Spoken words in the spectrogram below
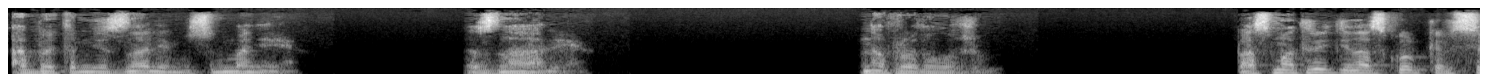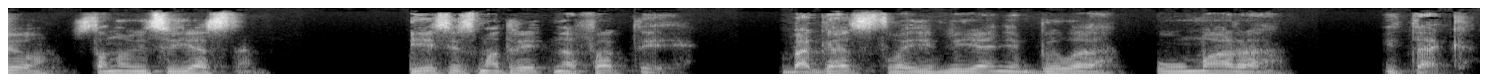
об этом не знали, мусульмане? Знали. Но продолжим. Посмотрите, насколько все становится ясным. Если смотреть на факты, богатство и влияние было у Умара и так.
